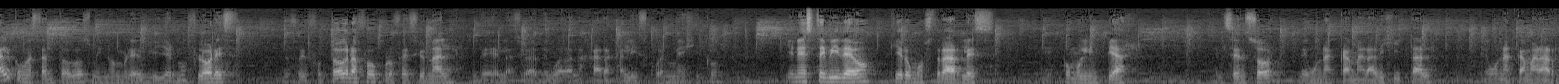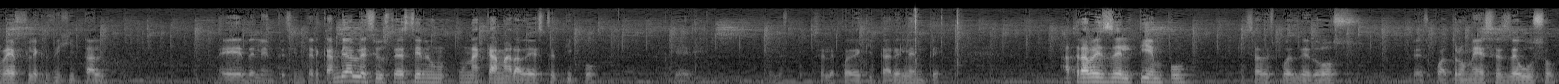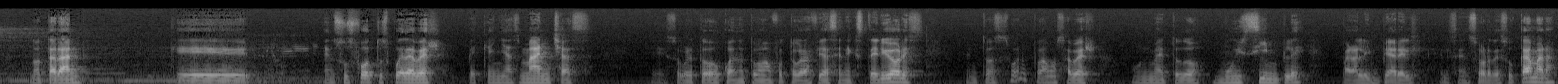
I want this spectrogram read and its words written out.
tal? ¿Cómo están todos? Mi nombre es Guillermo Flores. Yo soy fotógrafo profesional de la ciudad de Guadalajara, Jalisco, en México. Y en este video quiero mostrarles eh, cómo limpiar el sensor de una cámara digital, de una cámara reflex digital eh, de lentes intercambiables. Si ustedes tienen una cámara de este tipo, que se le puede quitar el lente, a través del tiempo, quizá después de dos, tres, cuatro meses de uso, notarán que en sus fotos puede haber pequeñas manchas, eh, sobre todo cuando toman fotografías en exteriores. Entonces, bueno, pues vamos ver un método muy simple para limpiar el, sensor de su cámara.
